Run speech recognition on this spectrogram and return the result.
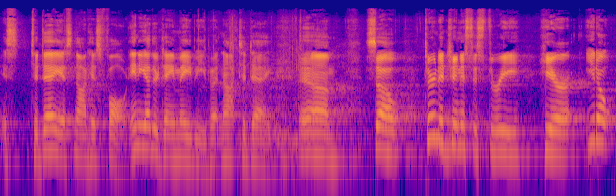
it's, today it's not his fault. Any other day, maybe, but not today. Um, so turn to Genesis 3 here. You know,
